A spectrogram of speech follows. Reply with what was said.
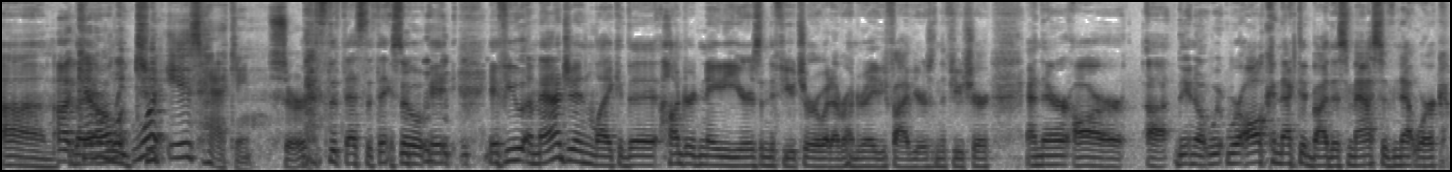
Um, uh, there are Kevin, only what, two- what is hacking sir that's the, that's the thing. So it, if you imagine like the 180 years in the future or whatever, 185 years in the future, and there are, uh, you know, we- we're all connected by this massive network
